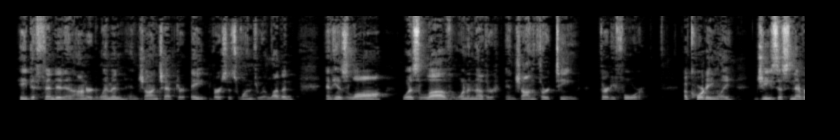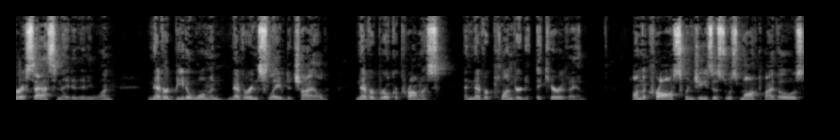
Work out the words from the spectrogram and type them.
He defended and honored women in John chapter 8 verses 1 through 11, and his law was love one another in John 13:34. Accordingly, Jesus never assassinated anyone, never beat a woman, never enslaved a child, never broke a promise, and never plundered a caravan. On the cross, when Jesus was mocked by those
